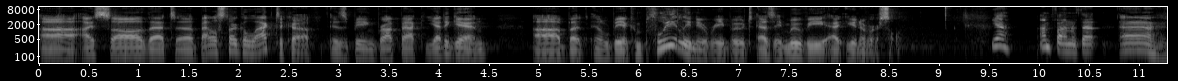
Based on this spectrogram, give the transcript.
Uh, I saw that uh, Battlestar Galactica is being brought back yet again, uh, but it'll be a completely new reboot as a movie at Universal. Yeah, I'm fine with that. Uh,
